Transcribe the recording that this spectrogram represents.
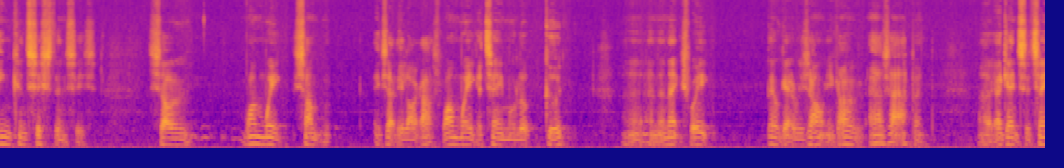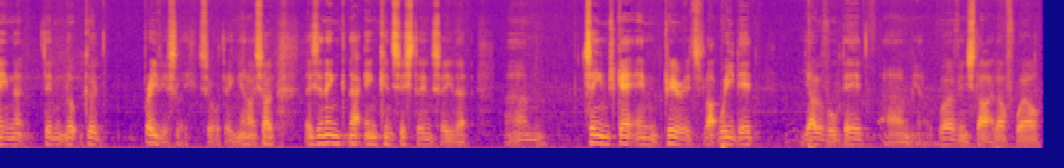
inconsistencies. So one week, some exactly like us. One week a team will look good, and, and the next week they'll get a result. And you go, how's that happened? uh, against a team that didn't look good previously, sort of thing. You know, so there's an that inconsistency that um, teams get in periods like we did, Yeovil did. Um, you know, Worthing started off well.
